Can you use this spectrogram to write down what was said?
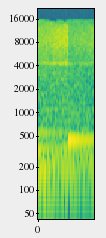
you.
